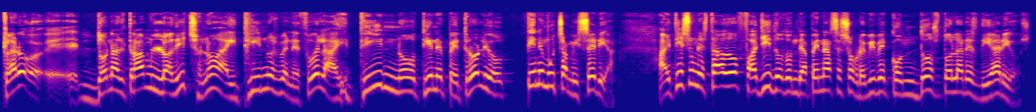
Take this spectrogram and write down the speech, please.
Claro, eh, Donald Trump lo ha dicho, ¿no? Haití no es Venezuela, Haití no tiene petróleo, tiene mucha miseria. Haití es un estado fallido donde apenas se sobrevive con dos dólares diarios,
